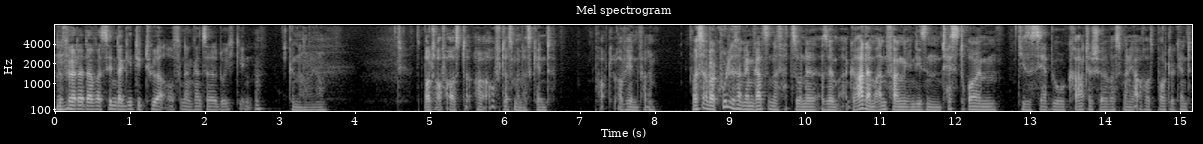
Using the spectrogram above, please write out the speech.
mhm. befördert da was hin, da geht die Tür auf und dann kannst du da durchgehen. Ne? Genau, ja. Es baut darauf auf, dass man das kennt. Portal, auf jeden Fall. Was aber cool ist an dem Ganzen, das hat so eine, also gerade am Anfang in diesen Testräumen, dieses sehr bürokratische, was man ja auch aus Portal kennt.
